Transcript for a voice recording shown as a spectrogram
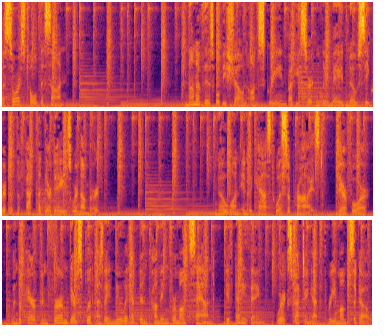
a source told The Sun. None of this will be shown on screen but he certainly made no secret of the fact that their days were numbered. No one in the cast was surprised, therefore, when the pair confirmed their split as they knew it had been coming for months and, if anything, were expecting it three months ago.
